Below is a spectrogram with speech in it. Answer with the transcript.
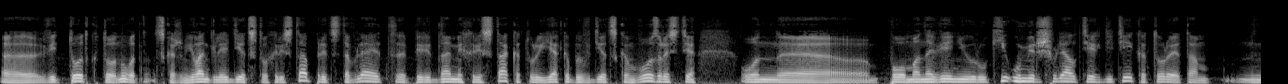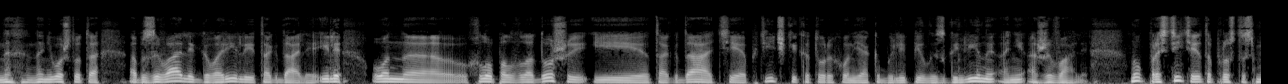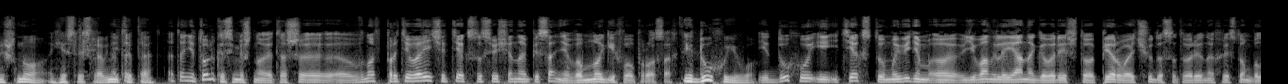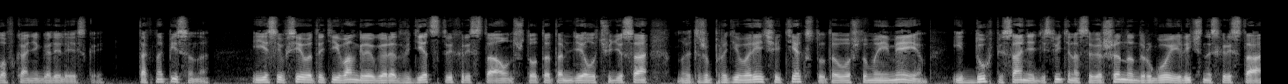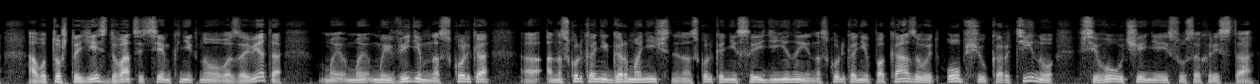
Э, ведь тот, кто, ну вот, скажем, Евангелие детства Христа представляет представляет перед нами Христа, который якобы в детском возрасте, он э, по мановению руки умерщвлял тех детей, которые там на, него что-то обзывали, говорили и так далее. Или он э, хлопал в ладоши, и тогда те птички, которых он якобы лепил из глины, они оживали. Ну, простите, это просто смешно, если сравнить это... Это, это не только смешно, это же э, вновь противоречит тексту Священного Писания во многих вопросах. И духу его. И духу, и, и тексту. Мы видим, э, Евангелие Иоанна говорит, что первое чудо, сотворенное Христом, было в Кане Галилейской. Так написано. И если все вот эти Евангелия говорят в детстве Христа, он что-то там делал, чудеса, но это же противоречие тексту того, что мы имеем. И дух Писания действительно совершенно другой, и личность Христа. А вот то, что есть 27 книг Нового Завета, мы, мы, мы видим, насколько, а, насколько они гармоничны, насколько они соединены, насколько они показывают общую картину всего учения Иисуса Христа.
